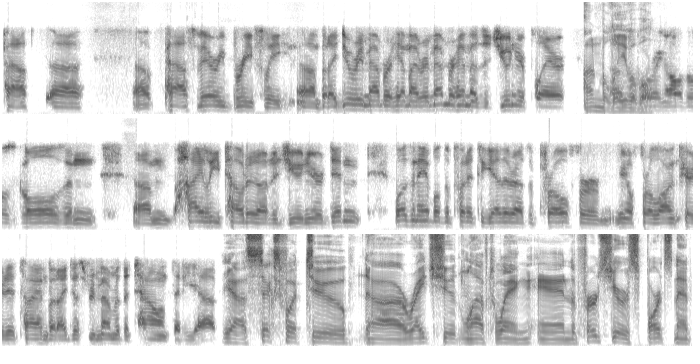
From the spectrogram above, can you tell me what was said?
pass uh, uh, pass very briefly. Um, but I do remember him. I remember him as a junior player. Unbelievable. Uh, scoring all those goals and um, highly touted out a junior. Didn't wasn't able to put it together as a pro for you know for a long period of time. But I just remember the talent that he had. Yeah, six foot two, uh, right shooting left wing. And the first year of Sportsnet,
